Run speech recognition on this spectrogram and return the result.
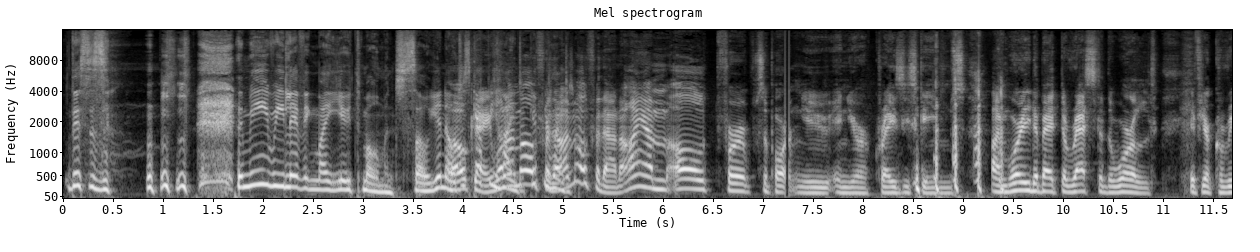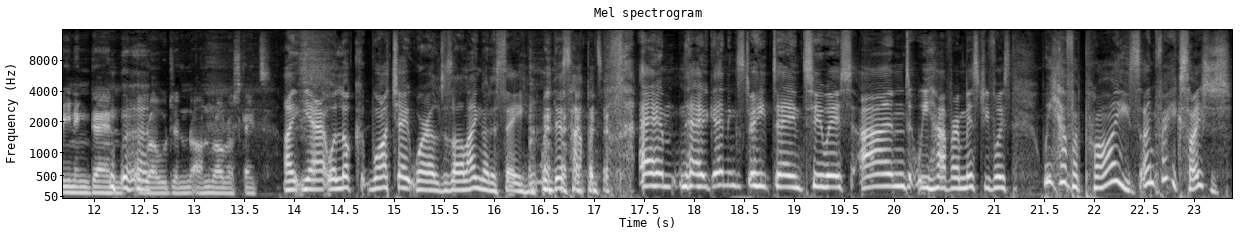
this is me reliving my youth moment. So, you know, just get Okay, well, I'm it, all get for that. I'm all for that. I am all for supporting you in your crazy schemes. I'm worried about the rest of the world if you're careening down the road and on roller skates. I, yeah, well, look, watch out, world, is all I'm going to say when this happens. Um, now, getting straight down to it, and we have our mystery voice. We have a prize. I'm very excited.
